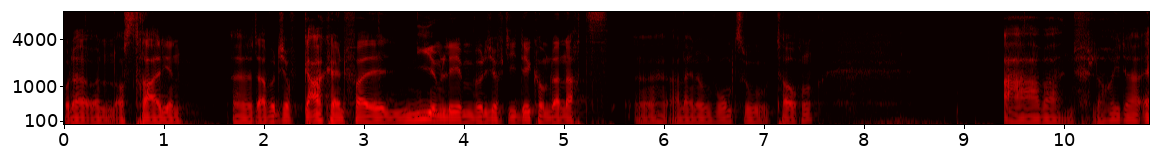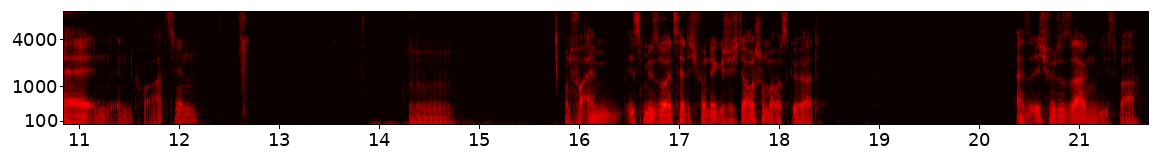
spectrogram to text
oder in Australien. Äh, da würde ich auf gar keinen Fall, nie im Leben würde ich auf die Idee kommen, da nachts äh, alleine irgendwo rumzutauchen. Aber in Florida, äh, in, in Kroatien. mh. Und vor allem ist mir so, als hätte ich von der Geschichte auch schon mal was gehört. Also ich würde sagen, wie es war.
